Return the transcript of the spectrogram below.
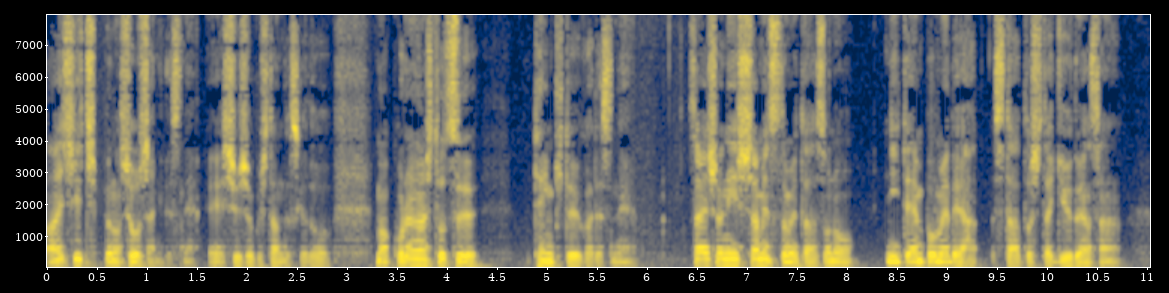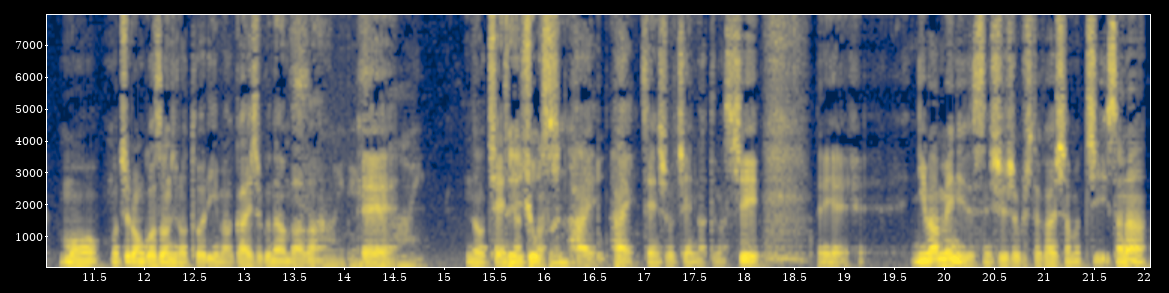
IC チップの商社にですね、えー、就職したんですけど、まあ、これが一つ転機というかですね、最初に一社目勤めたその2店舗目でスタートした牛丼屋さん、もうもちろんご存知の通り今外食ナンバーワン、えー、のチェーンになってます。はい、はい、全商チェーンになってますし、えー、2番目にですね、就職した会社も小さな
